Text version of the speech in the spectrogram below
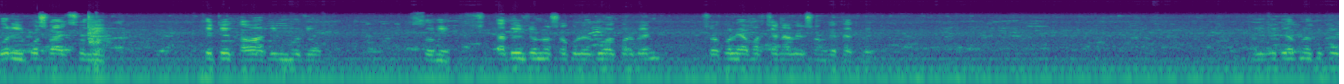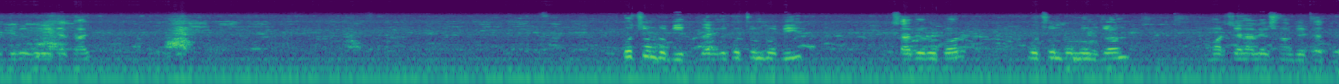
গরিব অসহায় শ্রমিক, খেটে খাওয়া, দিন মজুর শ্রমিক, তাদের জন্য সকলে দোয়া করবেন। সকলে আমার চ্যানেলের সঙ্গে থাকবেন। আমি যদি আপনাদেরকে ঘুরে ঘুরে দেখাই। প্রচণ্ড ভিড় গাড়িতে প্রচণ্ড ভিড়। ছাদের উপর প্রচণ্ড লোকজন আমার চ্যানেলের সঙ্গে থাকবে।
